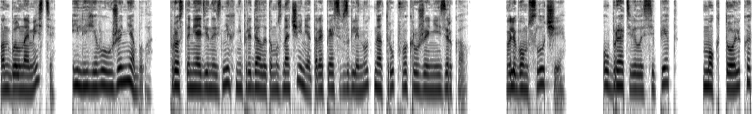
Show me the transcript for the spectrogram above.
Он был на месте или его уже не было? Просто ни один из них не придал этому значения, торопясь взглянуть на труп в окружении зеркал. В любом случае, убрать велосипед мог только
